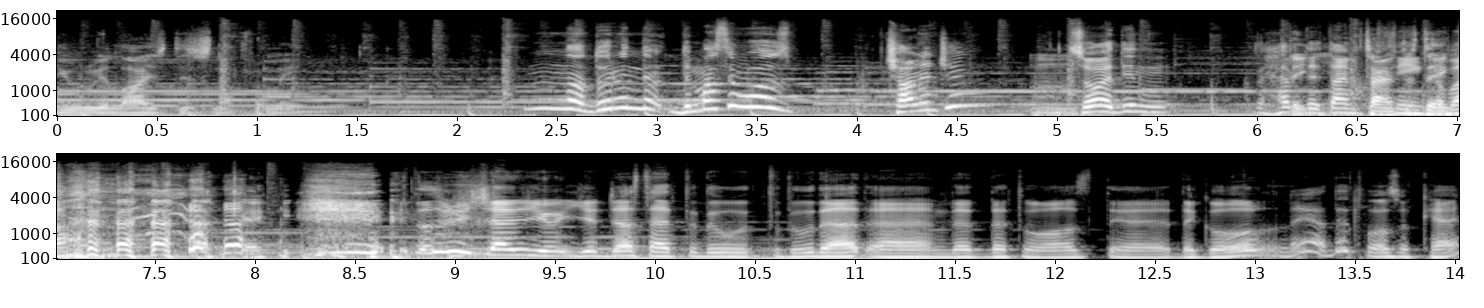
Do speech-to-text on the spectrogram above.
you realized this is not for me. no during the, the master was challenging Mm. so i didn't have Think- the time to time to think, think. about it was really challenging. You, you just had to do to do that, and that, that was the the goal. Yeah, that was okay.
